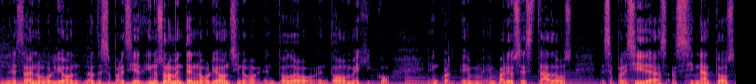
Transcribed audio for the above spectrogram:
en el estado de Nuevo León, las desaparecidas, y no solamente en Nuevo León, sino en todo, en todo México, en- en varios estados, desaparecidas, asesinatos,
